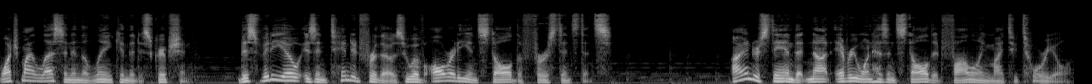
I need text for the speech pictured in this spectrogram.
watch my lesson in the link in the description. This video is intended for those who have already installed the first instance. I understand that not everyone has installed it following my tutorial,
